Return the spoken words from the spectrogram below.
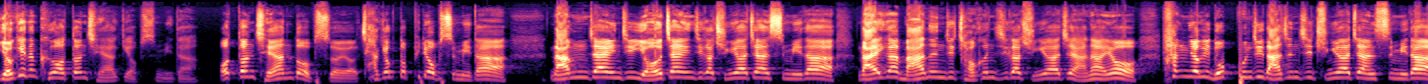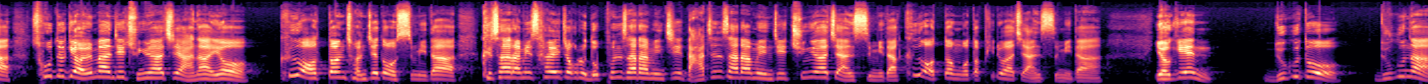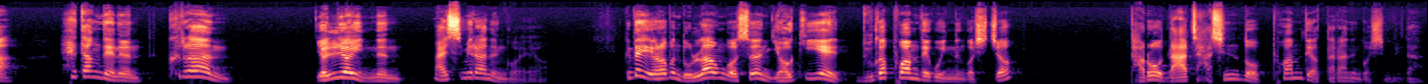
여기에는 그 어떤 제약이 없습니다. 어떤 제한도 없어요. 자격도 필요 없습니다. 남자인지 여자인지가 중요하지 않습니다. 나이가 많은지 적은지가 중요하지 않아요. 학력이 높은지 낮은지 중요하지 않습니다. 소득이 얼마인지 중요하지 않아요. 그 어떤 전제도 없습니다. 그 사람이 사회적으로 높은 사람인지 낮은 사람인지 중요하지 않습니다. 그 어떤 것도 필요하지 않습니다. 여기엔 누구도 누구나 해당되는 그러한 열려 있는 말씀이라는 거예요. 근데 여러분 놀라운 것은 여기에 누가 포함되고 있는 것이죠? 바로 나 자신도 포함되었다라는 것입니다.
